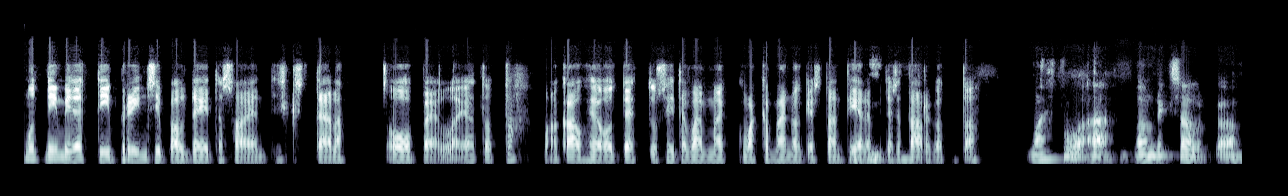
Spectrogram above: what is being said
mut nimitettiin Principal Data Scientistiksi täällä OPlla ja tota, mä oon kauhean otettu siitä, vaikka mä en oikeastaan tiedä, mitä se tarkoittaa. Mahtavaa, onneksi olkoon.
